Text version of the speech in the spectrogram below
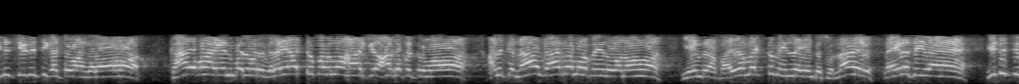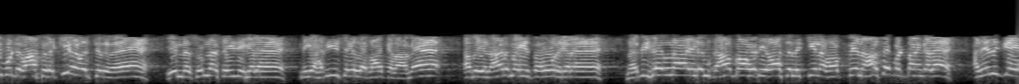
இடிச்சு இடிச்சு கட்டுவாங்களோ? காபா என்பது ஒரு விளையாட்டு பொருளாக ஆக்கி ஆகப்பட்டுருமோ அதுக்கு நான் காரணமா போயிருவனோ? என்ற பயம் மட்டும் இல்லை என்று சொன்னால் நான் என்ன செய்வேன்? இடிச்சு போட்டு வாசலை கீழே வச்சிருவேன் என்று சொன்ன செய்திகளை நீங்க ஹதீசுகளை பார்க்கலாமே. அப்ப என் அருமை சகோதரர்களே நபிகள் நாயகம் காபாவுடைய வாசலை கீழே வைப்பேன்னு ஆசைப்பட்டாங்களே. அது எதுக்கு?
